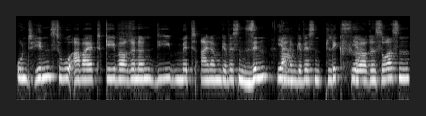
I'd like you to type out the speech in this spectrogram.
und hin zu Arbeitgeberinnen, die mit einem gewissen Sinn, Ja. einem gewissen Blick für Ja. Ressourcen,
